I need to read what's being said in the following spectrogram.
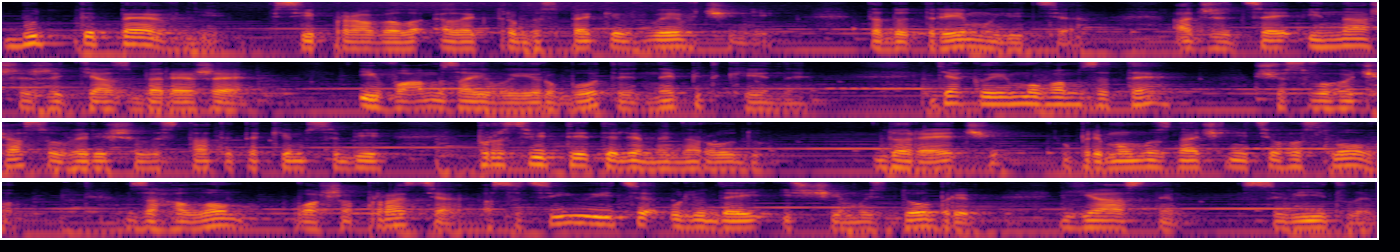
Будьте певні, всі правила електробезпеки вивчені та дотримуються, адже це і наше життя збереже, і вам зайвої роботи не підкине. Дякуємо вам за те, що свого часу вирішили стати таким собі просвітителями народу. До речі, у прямому значенні цього слова. Загалом ваша праця асоціюється у людей із чимось добрим, ясним, світлим.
